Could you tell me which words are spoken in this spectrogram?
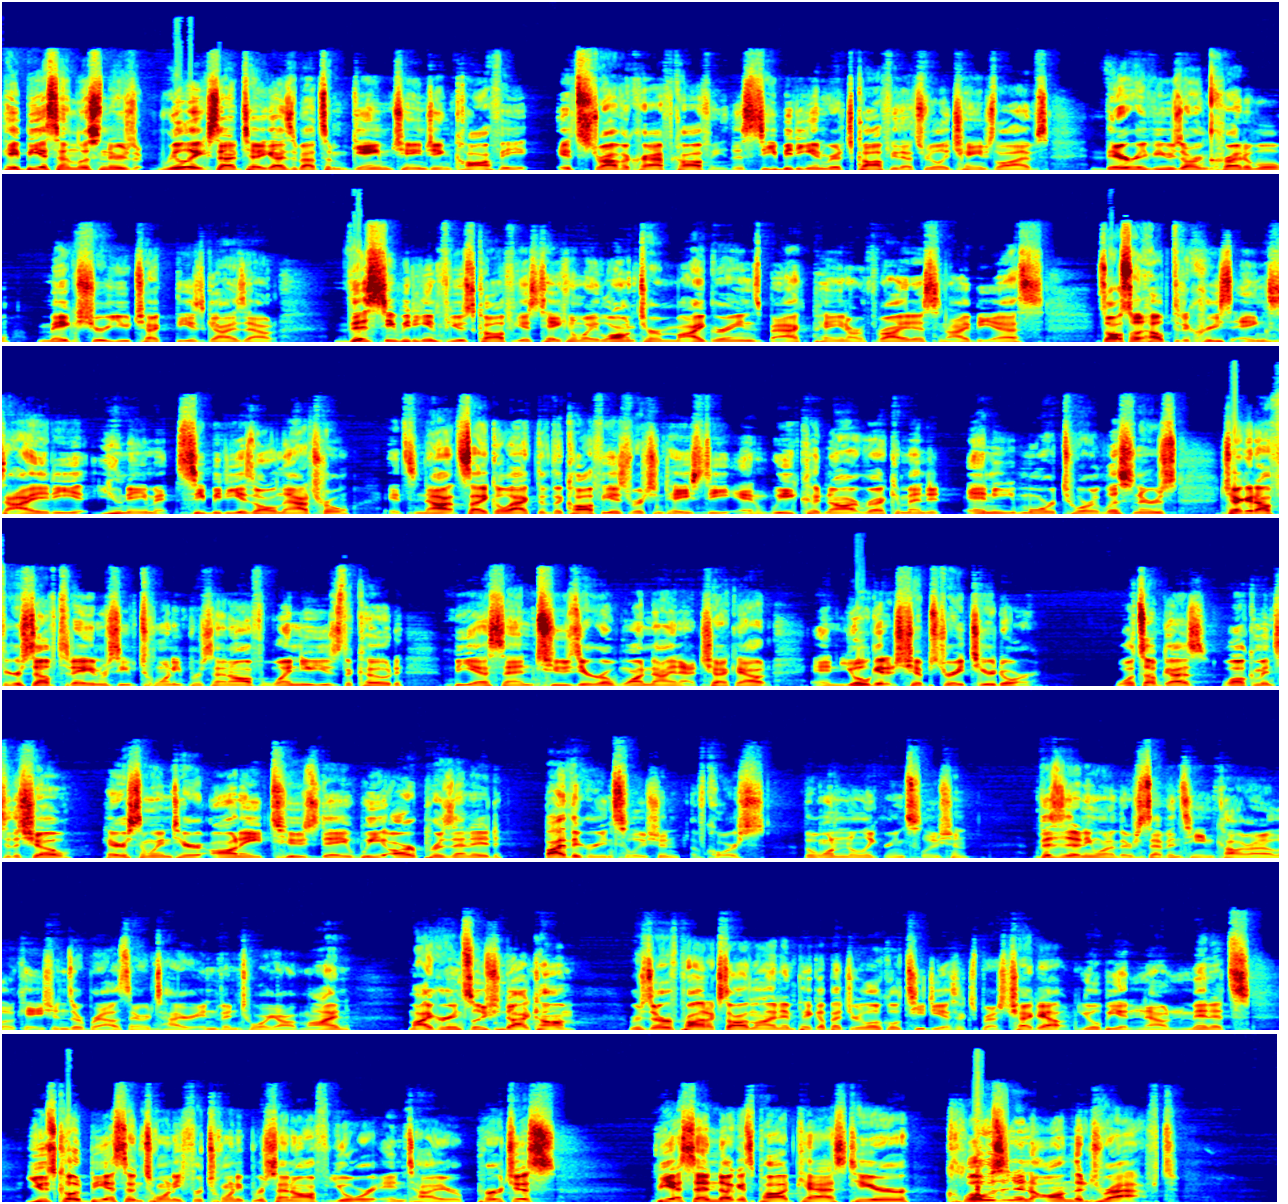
Hey, BSN listeners, really excited to tell you guys about some game changing coffee. It's Strava Craft Coffee, the CBD enriched coffee that's really changed lives. Their reviews are incredible. Make sure you check these guys out. This CBD infused coffee has taken away long term migraines, back pain, arthritis, and IBS. It's also helped to decrease anxiety, you name it. CBD is all natural. It's not psychoactive. The coffee is rich and tasty, and we could not recommend it any more to our listeners. Check it out for yourself today and receive 20% off when you use the code BSN2019 at checkout, and you'll get it shipped straight to your door. What's up, guys? Welcome into the show. Harrison Wind here on a Tuesday. We are presented by The Green Solution, of course, the one and only Green Solution. Visit any one of their 17 Colorado locations or browse their entire inventory online mygreensolution.com. Reserve products online and pick up at your local TGS Express checkout. You'll be in and out in minutes. Use code BSN20 for 20% off your entire purchase. BSN Nuggets podcast here, closing in on the draft.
